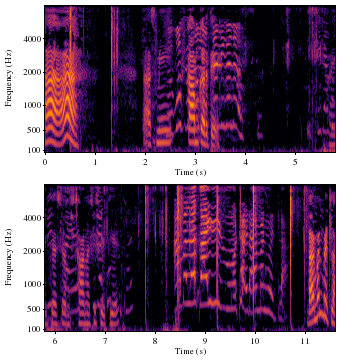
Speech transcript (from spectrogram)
हा. तर अस्मी काम करते. आणि इथे अशी आमची छान अशी शेती आहे. डायमंड भेटला.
